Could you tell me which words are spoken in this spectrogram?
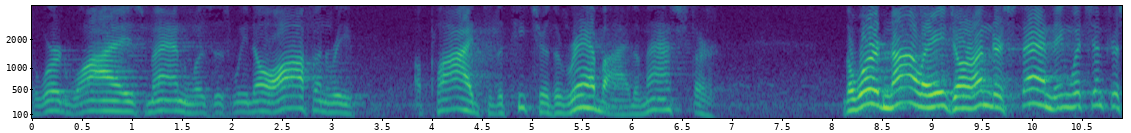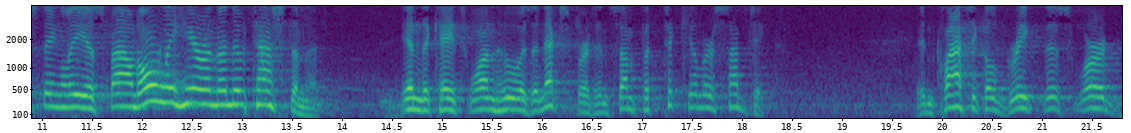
The word wise man was, as we know, often re- applied to the teacher, the rabbi, the master. The word knowledge or understanding, which interestingly is found only here in the New Testament, indicates one who is an expert in some particular subject. In classical Greek, this word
